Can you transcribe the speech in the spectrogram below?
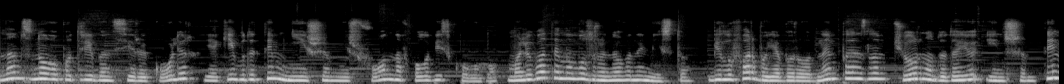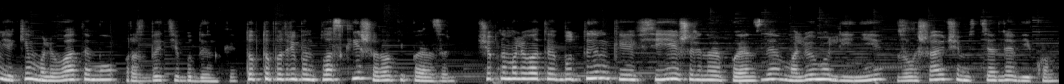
Нам знову потрібен сірий колір, який буде темнішим, ніж фон навколо військового. Малюватимемо зруйноване місто. Білу фарбу я беру одним пензлем, чорну додаю іншим, тим, яким малюватиму розбиті будинки. Тобто потрібен плаский широкий пензель. Щоб намалювати будинки всією шириною пензля, малюємо лінії, залишаючи місця для вікон.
